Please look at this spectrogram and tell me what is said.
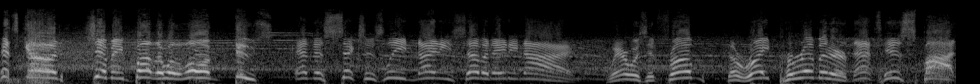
It's good. Jimmy Butler with a long deuce, and the Sixers lead 97 89. Where was it from? The right perimeter. That's his spot.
